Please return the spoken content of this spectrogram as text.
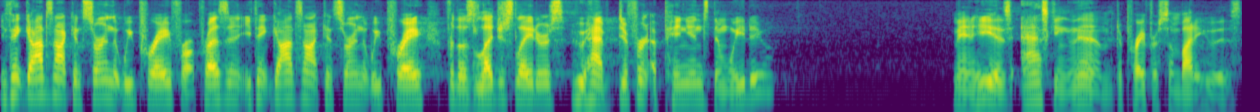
You think God's not concerned that we pray for our president? You think God's not concerned that we pray for those legislators who have different opinions than we do? Man, He is asking them to pray for somebody who is,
